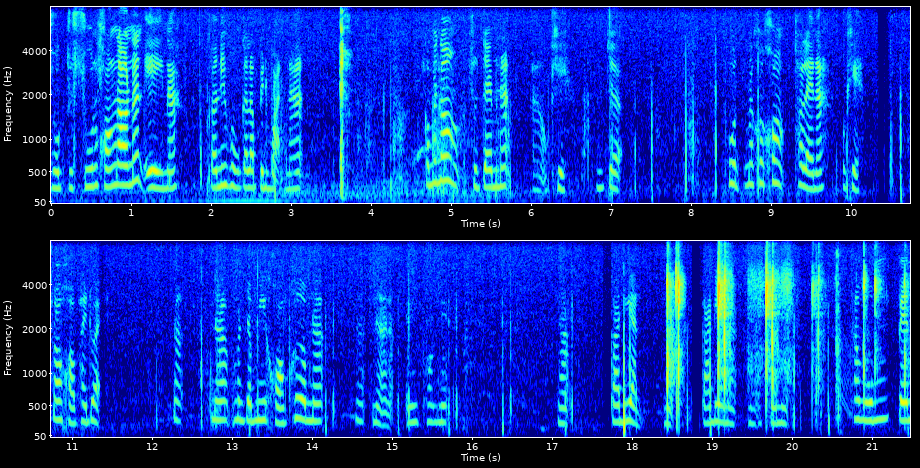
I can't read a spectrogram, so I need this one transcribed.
1.6.0ของเรานั่นเองนะ ตอนนี้ผมกำลังเป็นหวัดนะก็ไม่ต้องสนใจมันนะอ่าโอเคผมจะพูดไม่ค่อยคล่องเท่าไหร่นะโอเค ต้องขออภัยด้วย นะนะมันจะมีของเพิ่มนะนะเนี่ยนะไอ้พวกเนี้ยนะการเดียนเนี่ยการเดียนนะเนี่ยตัวนี้ถ้าผมเป็น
